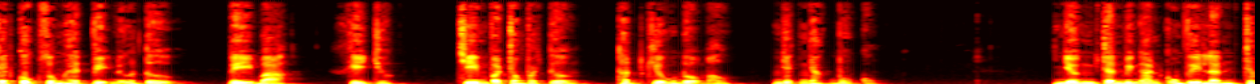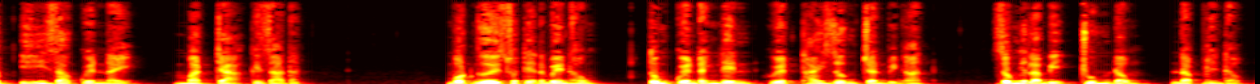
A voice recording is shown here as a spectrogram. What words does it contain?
Kết cục giống hệt vị nữ tử, Tỳ bà, khi trước, Chìm vào trong vách tường, Thất khiếu đổ máu, Nhếch nhác vô cùng. Nhưng Trần Bình An cũng vì lần chấp ý giao quyền này Mà trả cái giá đắt. Một người xuất hiện ở bên hông, Tung quyền đánh lên huyệt thái dương Trần Bình An, Giống như là bị chuông đồng đập lên đầu.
